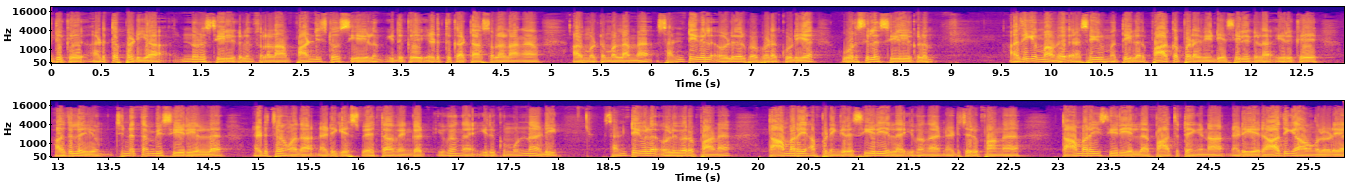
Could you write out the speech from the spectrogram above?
இதுக்கு அடுத்தபடியாக இன்னொரு சீரியல்களும் சொல்லலாம். பாண்டி ஸ்டோர் சீரியலும் இதுக்கு எடுத்துக்காட்டாக சொல்லலாங்க. அது மட்டும் இல்லாமல் சன் டிவியில் ஒளிபரப்பப்படக்கூடிய ஒரு சில சீரியல்களும் அதிகமாகவே ரசிகர் மத்தியில் பார்க்கப்பட வேண்டிய சீரியல்களாக இருக்குது அதுலேயும் சின்னத்தம்பி சீரியலில் நடித்தவங்க தான் நடிகை ஸ்வேதா வெங்கட். இவங்க இதுக்கு முன்னாடி சன் டிவியில் ஒளிபரப்பான தாமரை அப்படிங்கிற சீரியலில் இவங்க நடிச்சிருப்பாங்க. தாமரை சீரியலில் பார்த்துட்டிங்கன்னா நடிகை ராதிகா அவங்களுடைய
